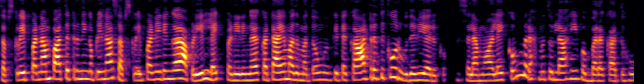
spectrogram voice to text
சப்ஸ்கிரைப் பண்ணாமல் பார்த்துட்டு இருந்தீங்க அப்படின்னா சப்ஸ்கிரைப் பண்ணிடுங்க அப்படியே லைக் பண்ணிடுங்க. கட்டாயம் அது மற்றவங்க கிட்ட காட்டுறதுக்கு ஒரு உதவியாக இருக்கும். அஸ்லாம் வலைக்கம் ரஹமத்துல்லாஹி வபரகாத்துஹூ.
